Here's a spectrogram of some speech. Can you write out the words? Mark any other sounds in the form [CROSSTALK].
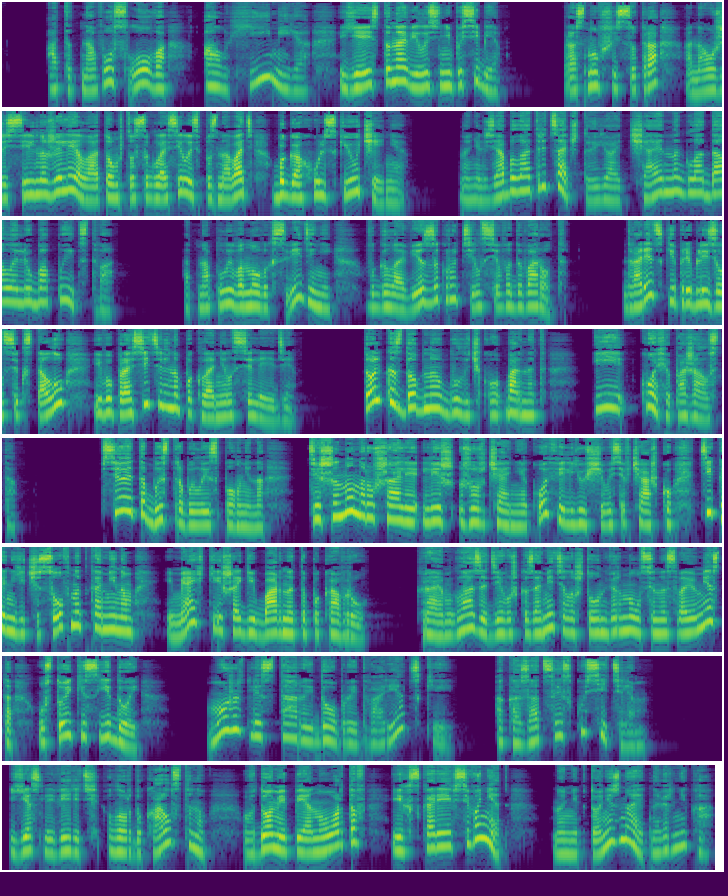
От одного слова «алхимия» ей становилось не по себе — Проснувшись с утра, она уже сильно жалела о том, что согласилась познавать богохульские учения. Но нельзя было отрицать, что ее отчаянно глодало любопытство. От наплыва новых сведений в голове закрутился водоворот. Дворецкий приблизился к столу и вопросительно поклонился леди. «Только сдобную булочку, Барнет, и кофе, пожалуйста». Все это быстро было исполнено, Тишину нарушали лишь журчание кофе, льющегося в чашку, тиканье часов над камином и мягкие шаги Барнета по ковру. Краем глаза девушка заметила, что он вернулся на свое место у стойки с едой. Может ли старый добрый дворецкий оказаться искусителем? Если верить лорду Карлстону, в доме Пенуортов их, скорее всего, нет, но никто не знает наверняка.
